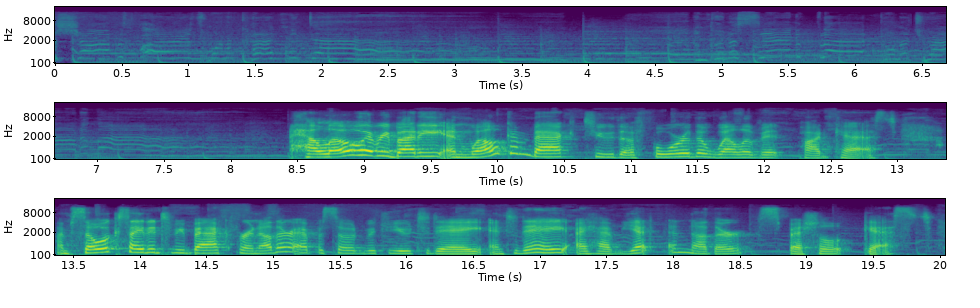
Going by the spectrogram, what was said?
the sharpest words wanna cut me down. Hello, everybody, and welcome back to the For the Well of It podcast. I'm so excited to be back for another episode with you today. And today I have yet another special guest.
